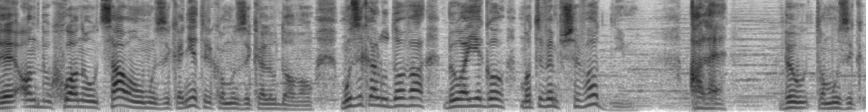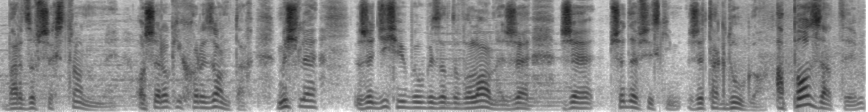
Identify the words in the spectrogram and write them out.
y, on chłonął całą muzykę, nie tylko muzykę ludową. Muzyka ludowa była jego motywem przewodnim, ale był to muzyk bardzo wszechstronny, o szerokich horyzontach. Myślę, że dzisiaj byłby zadowolony, że, że przede wszystkim, że tak długo. A poza tym,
